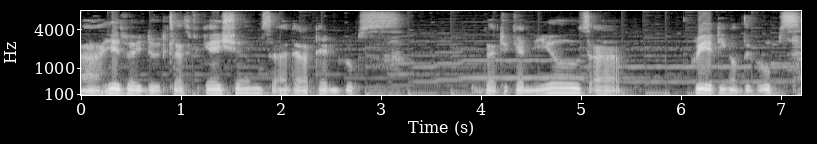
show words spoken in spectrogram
Uh, here's where you do the classifications. Uh, there are 10 groups that you can use. Uh, creating of the groups.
